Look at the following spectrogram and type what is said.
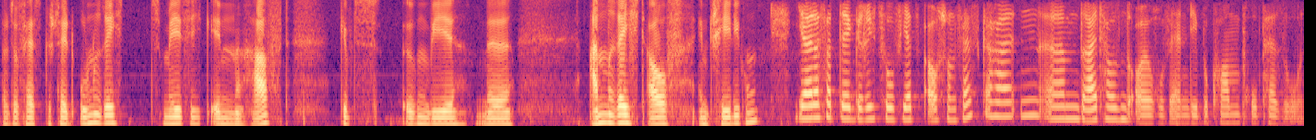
also festgestellt, unrechtmäßig in Haft. Gibt es irgendwie eine Anrecht auf Entschädigung? Ja, das hat der Gerichtshof jetzt auch schon festgehalten. Ähm, 3000 Euro werden die bekommen pro Person.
